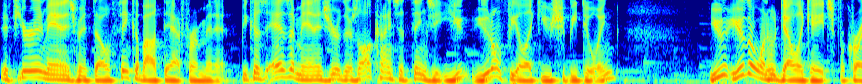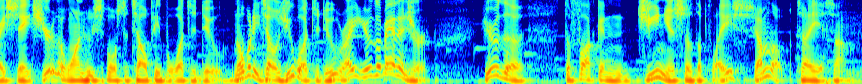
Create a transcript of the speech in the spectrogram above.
If you're in management though, think about that for a minute because as a manager, there's all kinds of things that you you don't feel like you should be doing. You, you're the one who delegates, for Christ's sakes. You're the one who's supposed to tell people what to do. Nobody tells you what to do, right? You're the manager. You're the the fucking genius of the place. I'm gonna tell you something.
